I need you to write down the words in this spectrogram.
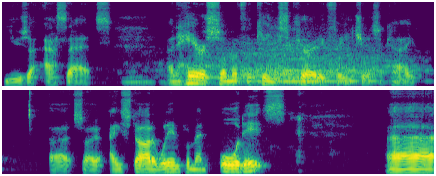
user assets. And here are some of the key security features, okay? Uh, so starter will implement audits. Uh,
